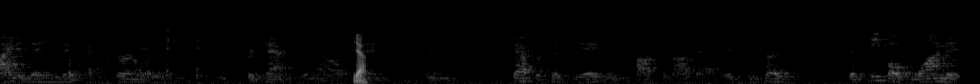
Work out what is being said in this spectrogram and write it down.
why did they even externally pretend, you know? Yeah. In, in chapter 58, when he talks about that, it's because the people wanted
